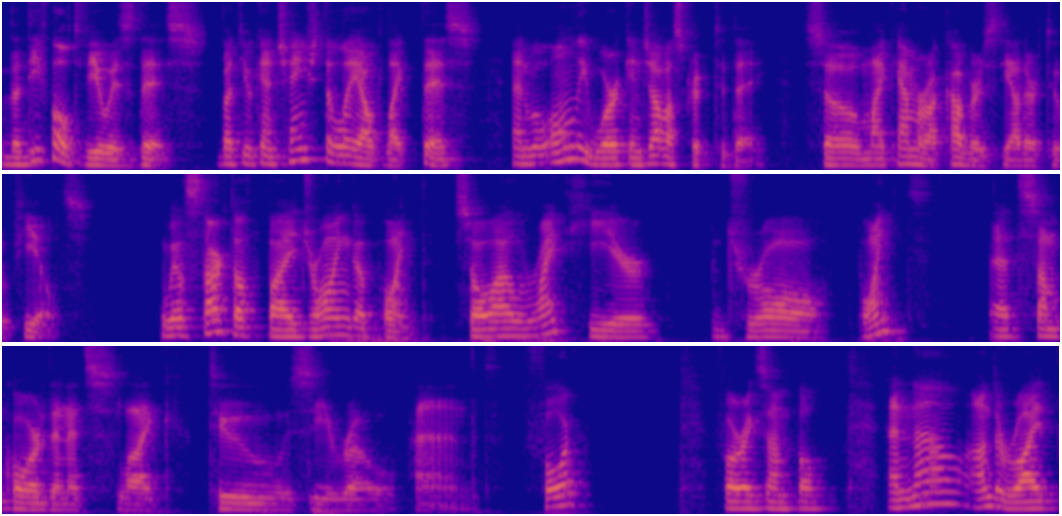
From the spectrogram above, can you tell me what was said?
The default view is this, but you can change the layout like this and will only work in JavaScript today, so my camera covers the other two fields. We'll start off by drawing a point. So I'll write here draw point at some coordinates like 2, 0, and 4, for example. And now on the right,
